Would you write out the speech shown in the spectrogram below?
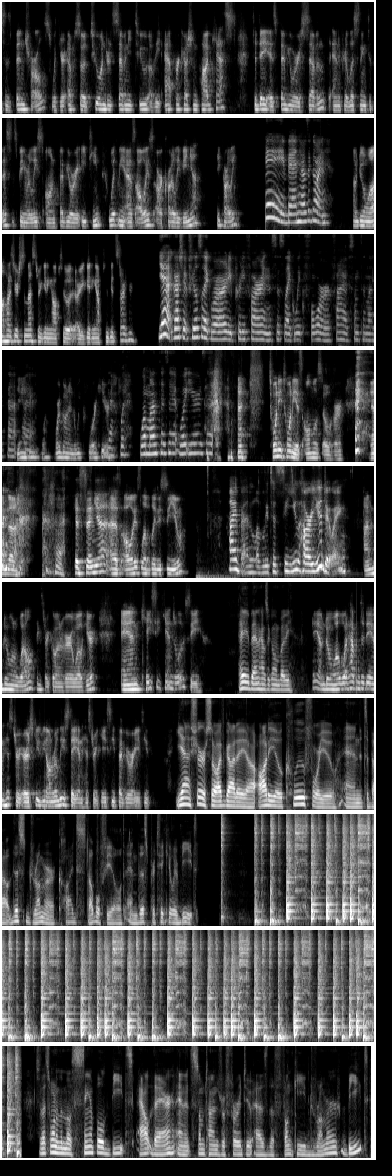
This is Ben Charles with your episode 272 of the At Percussion podcast. Today is February 7th, and if you're listening to this, it's being released on February 18th. With me, as always, are Karli Viña. Hey, Karli. Hey, Ben, how's it going? I'm doing well. How's your semester getting off to? Are you getting off to a good start here? Yeah, gosh, it feels like we're already pretty far in. This is like week four or five, something like that. Yeah, I think we're going into week four here. Yeah. What, what month is it? What year is it? 2020 is almost over. And uh, Ksenija, as always, lovely to see you. Hi, Ben. Lovely to see you. How are you doing? I'm doing well. Things are going very well here. And Casey Cangelosi. Hey, Ben. How's it going, buddy? Hey, I'm doing well. What happened today in history, or excuse me, on release day in history? Casey, February 18th. Yeah, sure. So I've got a uh, audio clue for you, and it's about this drummer, Clyde Stubblefield, and this particular beat. So that's one of the most sampled beats out there, and it's sometimes referred to as the funky drummer beat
